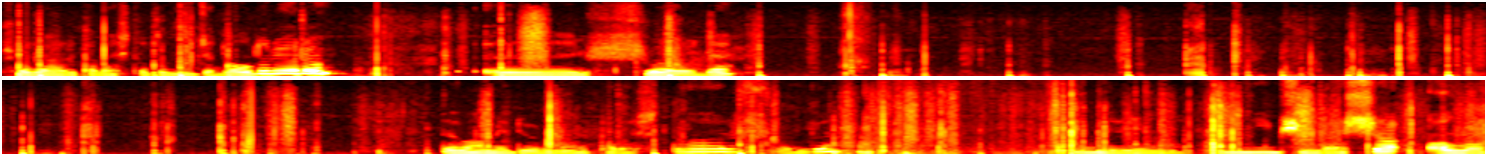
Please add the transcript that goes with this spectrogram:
Şöyle arkadaşlar hızlıca dolduruyorum. Ee, şöyle. Devam ediyorum arkadaşlar. Şöyle. İndireyim. İneyim şimdi aşağı. Allah.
